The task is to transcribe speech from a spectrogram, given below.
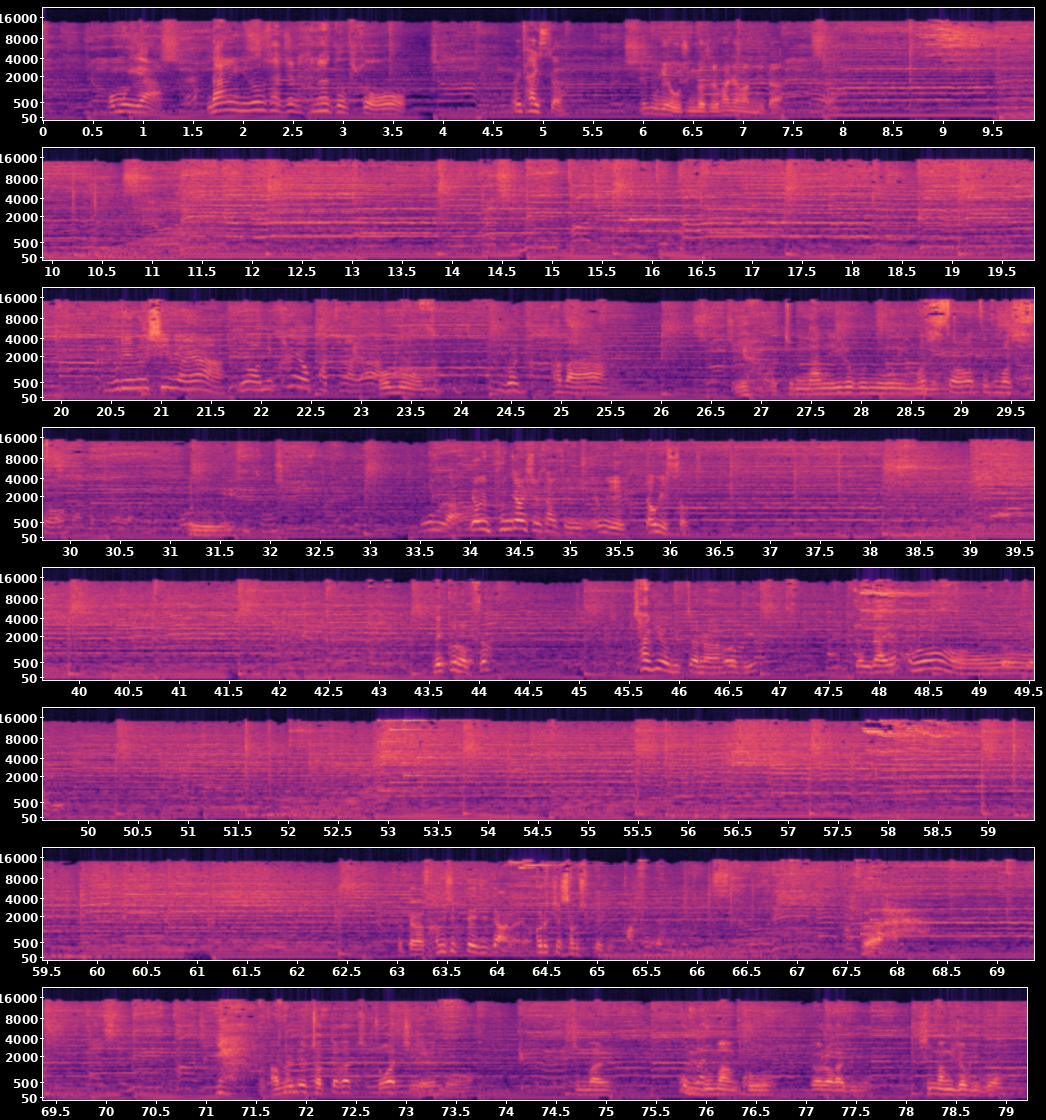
어머 야, 나는 이런 사진 하나도 없어. 여기 다 있어. 태국에 오신 것을 환영합니다. 우리는 시녀야. 이 언니 클레오파트라야. 어머, 어머. 이거 봐봐. 야, 어쩜 나는 이러고 누워있니. 멋있어. 되게 멋있어. 음. 몰라. 여기 분장실 사진 여기 여기 있어. 내 건 없어? 자기 여기 있잖아. 어디? 여기 나야? 어. 때가 30대시지 않아요? 그렇죠. 30대죠. 아무래도 저 때가 좋았지 뭐 정말 꿈도 많고 여러 가지로 희망적이고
